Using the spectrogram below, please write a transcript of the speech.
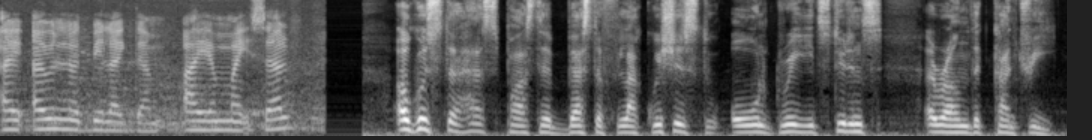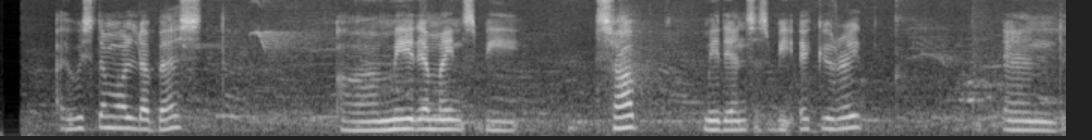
I, I will not be like them. I am myself. Augusta has passed her best of luck wishes to all grade students around the country. I wish them all the best. Uh, may their minds be sharp, may their answers be accurate, and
